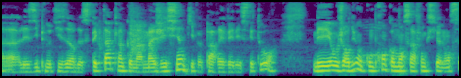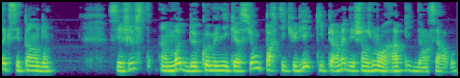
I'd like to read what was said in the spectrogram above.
euh, les hypnotiseurs de spectacle, hein, comme un magicien qui veut pas révéler ses tours. Mais aujourd'hui, on comprend comment ça fonctionne. On sait que c'est pas un don. C'est juste un mode de communication particulier qui permet des changements rapides dans le cerveau.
